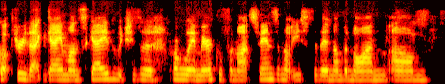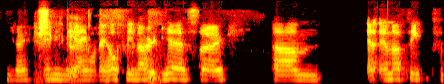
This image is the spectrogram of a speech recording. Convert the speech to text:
got through that game unscathed, which is a probably a miracle for Knights fans. They're not used to their number nine, um, you know, ending the game on a healthy note. Yeah, so um, and, and, I think for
